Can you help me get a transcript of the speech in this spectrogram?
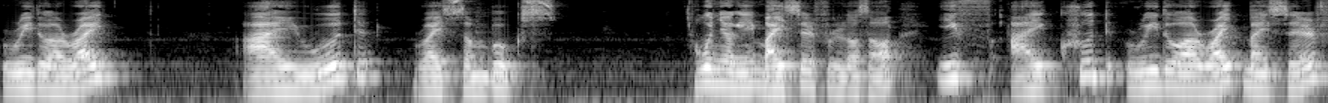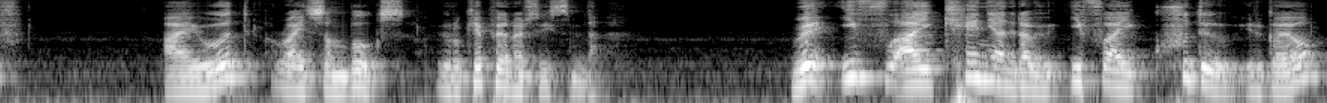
read or write, I would write some books. 혹은 여기 myself를 넣어서 if I could read or write myself, I would write some books. 이렇게 표현할 수 있습니다. 왜 if I can이 아니라 if I could일까요?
